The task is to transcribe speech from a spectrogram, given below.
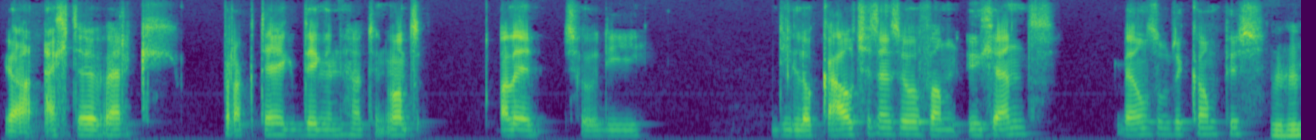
ja, echte werkpraktijkdingen gaat doen. Want allee, zo die, die lokaaltjes en zo van UGent bij ons op de campus, Mhm.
